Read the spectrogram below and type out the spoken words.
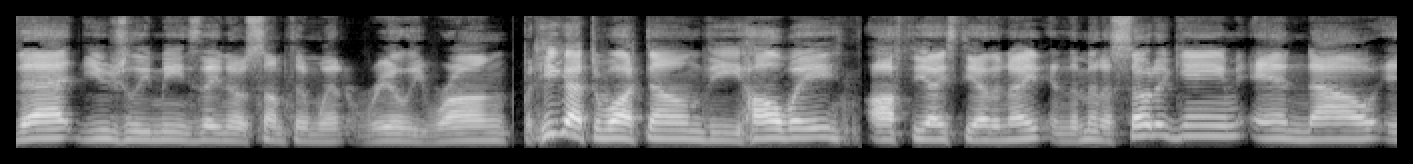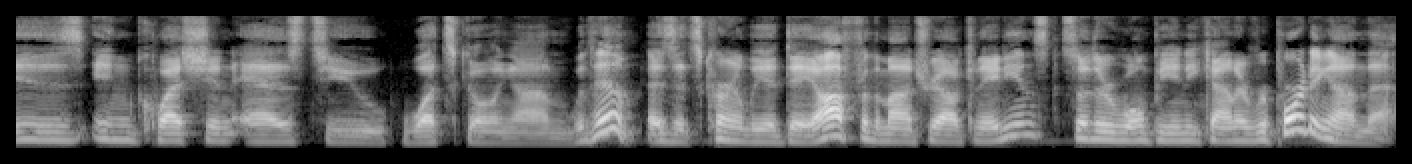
that usually means they know something went really wrong. But he got to walk down down the hallway off the ice the other night in the Minnesota game and now is in question as to what's going on with him, as it's currently a day off for the Montreal Canadiens, so there won't be any kind of reporting on that.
